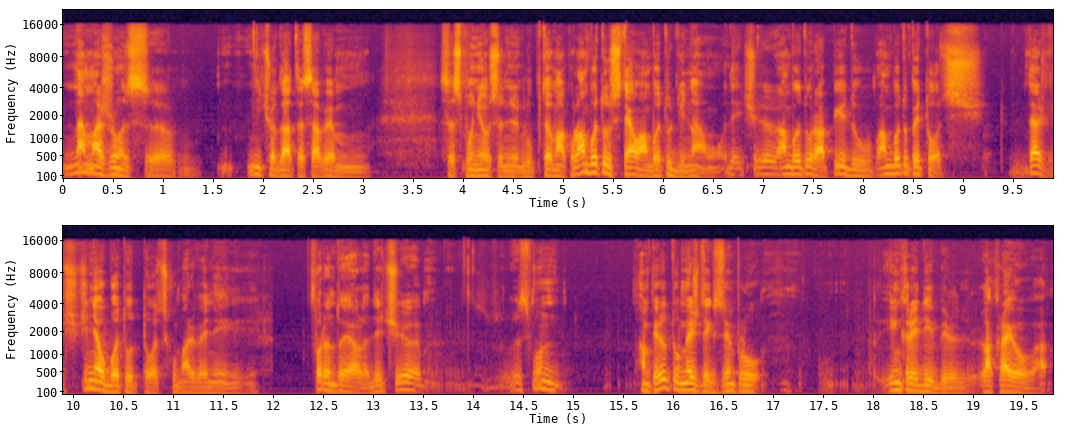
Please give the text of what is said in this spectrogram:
N-am ajuns uh, niciodată să avem, să spun eu, să ne luptăm acolo. Am bătut Steaua, am bătut Dinamo, deci uh, am bătut Rapidul, am bătut pe toți. Dar și cine au bătut toți, cum ar veni, fără îndoială. Deci, uh, spun, am pierdut un meci, de exemplu, incredibil la Craiova.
